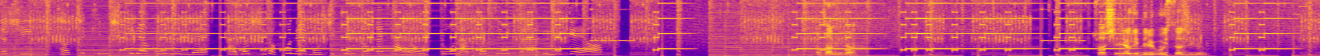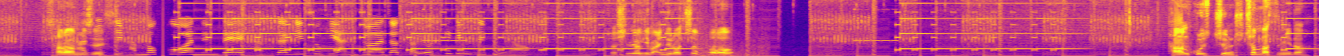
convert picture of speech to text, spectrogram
아저씨 저 치킨 시키려고 했는데 아저씨 덕분에 못 시킬 것 같아요. 돈 아꼈으니까 드릴게요. 감사합니다. 좋아 실력이 늘고 있어 지금. 잘함 이제. 아저씨 밥 먹고 왔는데 갑자기 속이 안 좋아졌어요. 책임지세요. 자 실력이 많이 늘었죠? 어. 다음 코스튬 추천받습니다.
